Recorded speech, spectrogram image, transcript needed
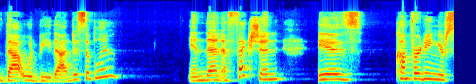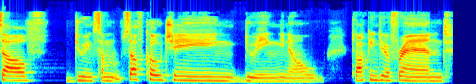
that would be that discipline. And then affection is comforting yourself, doing some self coaching, doing, you know, talking to a friend,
